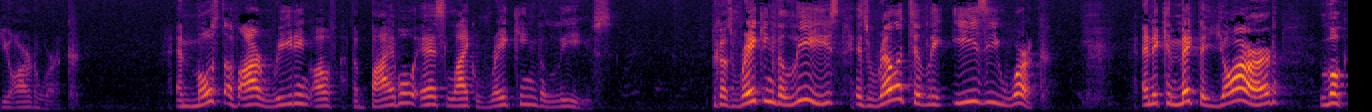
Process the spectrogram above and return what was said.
yard work. And most of our reading of the Bible is like raking the leaves. Because raking the leaves is relatively easy work. And it can make the yard look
